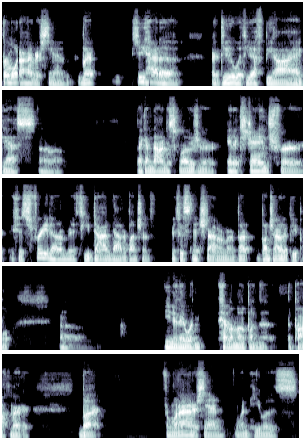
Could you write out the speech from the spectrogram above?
from what I understand. But he had a, a deal with the FBI, I guess, uh, like a non-disclosure in exchange for his freedom. If he dimed out a bunch of, if he snitched out on a bunch of other people, um, you know, they wouldn't hem him up on the the Pac murder. But from what I understand, when he was,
